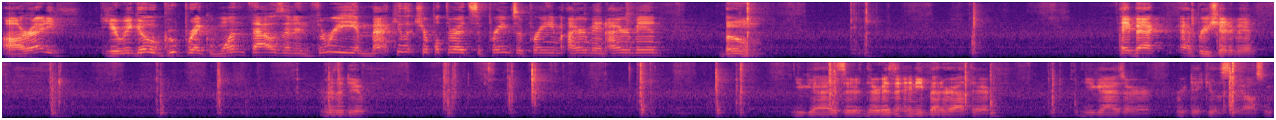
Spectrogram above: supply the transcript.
Alrighty, here we go. Group break 1003. Immaculate Triple Thread, Supreme Supreme, Iron Man Iron Man. Boom. Hey, back. I appreciate it, man. Really do. You guys, there, there isn't any better out there. You guys are ridiculously awesome.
